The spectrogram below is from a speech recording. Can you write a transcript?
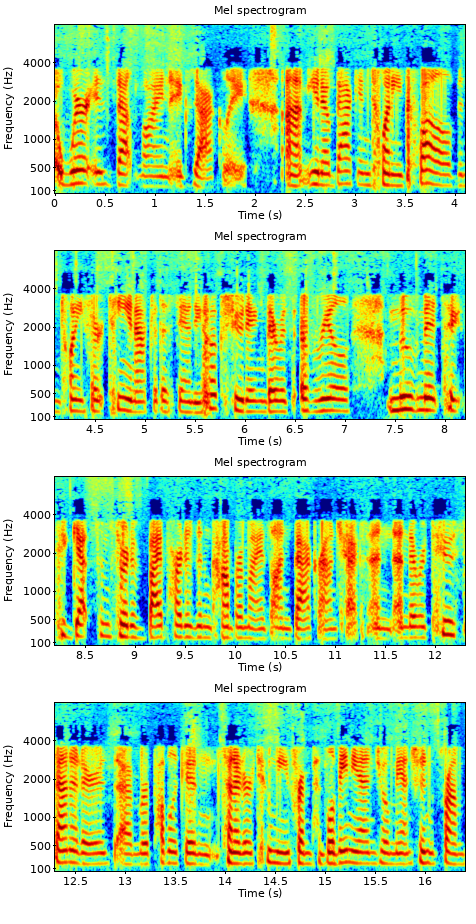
where is that line exactly? Um, you know, back in 2012 and 2013, after the Sandy Hook shooting, there was a real movement to, to get some sort of bipartisan compromise on background checks. And, and there were two senators, um, Republican Senator Toomey from Pennsylvania and Joe Manchin from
